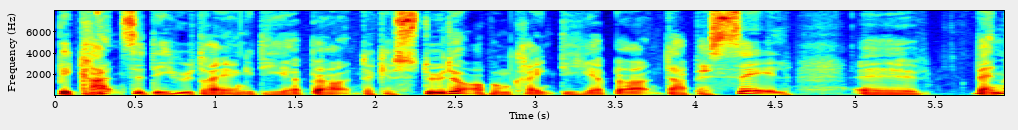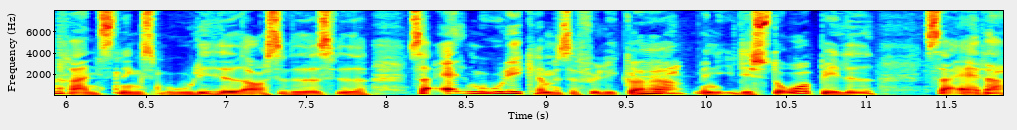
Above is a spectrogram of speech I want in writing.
begrænse dehydrering i de her børn, der kan støtte op omkring de her børn. Der er basal øh, vandrensningsmuligheder osv. osv. Så alt muligt kan man selvfølgelig gøre, mm. men i det store billede, så er der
